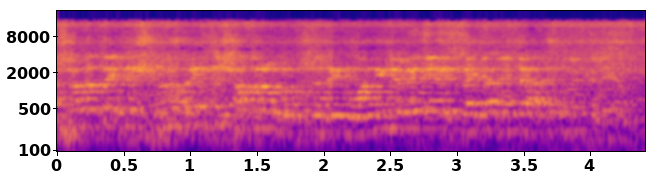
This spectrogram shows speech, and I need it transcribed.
আসলে তো এটা শুরু হয়েছে সতেরো বছর এই ওয়ান ইলেভেনের ব্যাপারটা তার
